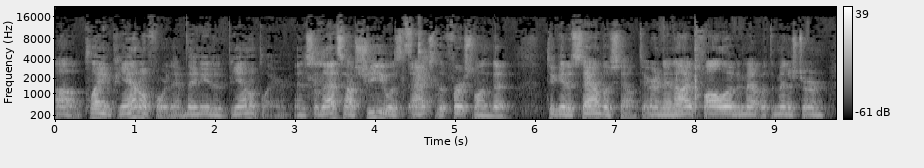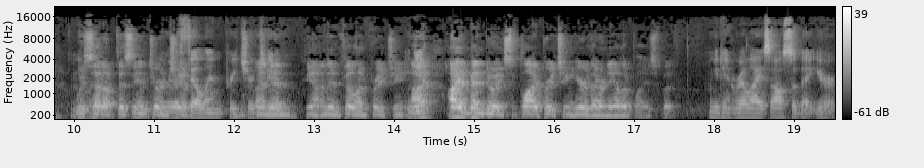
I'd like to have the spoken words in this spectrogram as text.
uh, playing piano for them. They needed a piano player. And so that's how she was actually the first one to, to get established out there. And then I followed and met with the minister, and we set up this You were internship. fill-in preacher And too. then, yeah, and then fill in preaching. I, I had been doing supply preaching here, there, and the other place, but you didn't realize also that your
